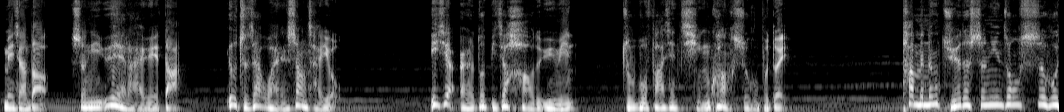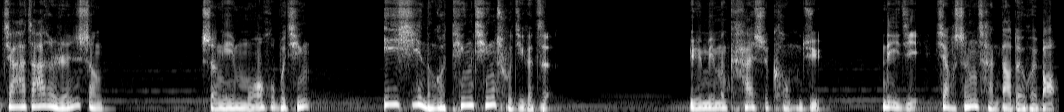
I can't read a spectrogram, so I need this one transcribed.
没想到声音越来越大，又只在晚上才有。一些耳朵比较好的渔民逐步发现情况似乎不对，他们能觉得声音中似乎夹杂着人声，声音模糊不清，依稀能够听清楚几个字。渔民们开始恐惧，立即向生产大队汇报。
